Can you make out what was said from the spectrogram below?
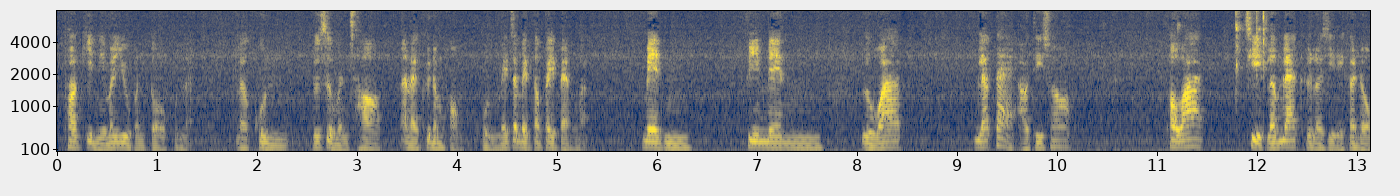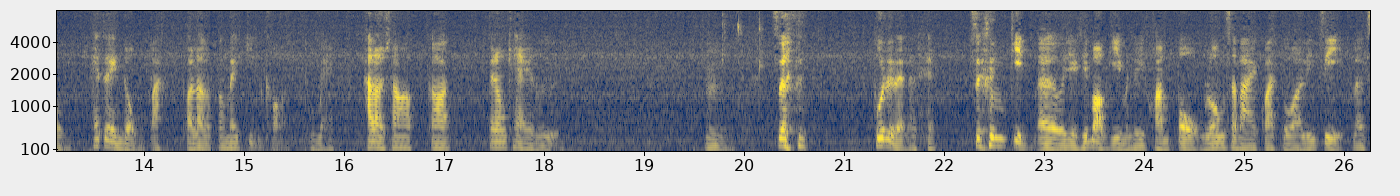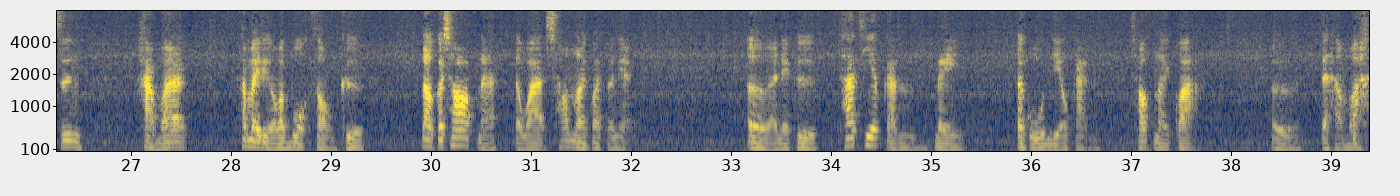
พอกลิ่นนี้มาอยู่บนตัวคุณอะแล้วคุณรู้สึกมันชอบ อะไรคือน้ำหอมของคุณไม่จำเป็นต้องไปแบ่งแบบเมนฟีเมนหรือว่าแล้วแต่เอาที่ชอบ เพราะว่าฉีดเริ่มแรกคือเราฉีดให้กระดม ให้ตัวเองดมปะเพราะเราต้องได้กลิ่นก่อนถูกไหมถ้าเราชอบก็ไม่ต้องแคร์อย่างอื่นอืม ซึ่งพูดอะไรนะเนี่ยซึ่งกลิ่นเอออย่างที่บอกกลิ่นมันจะมีความโปร่งโล่งสบายกว่าตัวลิจิ แล้วซึ่ง ถามว่าทำไมถึงเอามาบวกสองคือ เราก็ชอบนะ แต่ว่าชอบน้อยกว่าตัวเนี้ย เออ อันเนี้ยคือถ้าเทียบกันในตระกูลเดียวกัน ชอบน้อยกว่า เออ แต่ถามว่า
